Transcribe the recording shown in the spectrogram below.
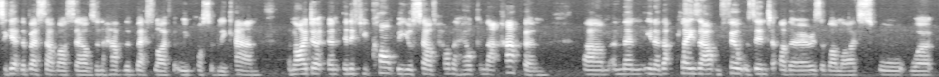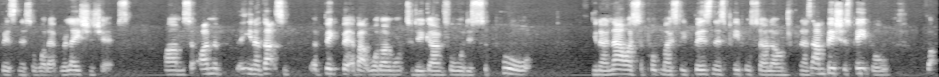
to get the best out of ourselves and have the best life that we possibly can. And I don't, and, and if you can't be yourself, how the hell can that happen? Um, and then, you know, that plays out and filters into other areas of our life, sport, work, business, or whatever, relationships. Um, so I'm a, you know, that's a, big bit about what I want to do going forward is support. You know, now I support mostly business people, solo entrepreneurs, ambitious people, but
